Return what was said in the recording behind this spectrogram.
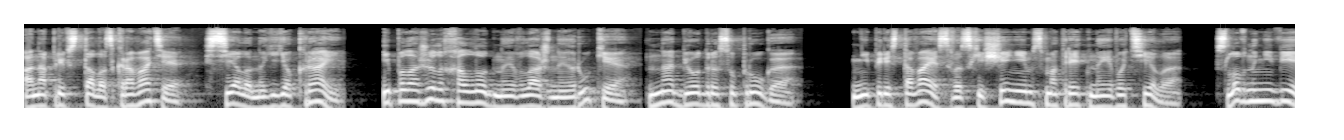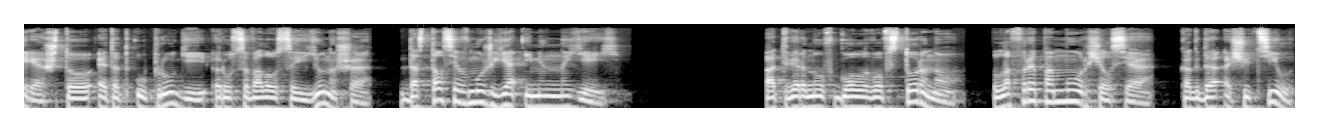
она привстала с кровати, села на ее край и положила холодные влажные руки на бедра супруга, не переставая с восхищением смотреть на его тело, словно не веря, что этот упругий русоволосый юноша достался в мужья именно ей. Отвернув голову в сторону, Лафре поморщился, когда ощутил,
